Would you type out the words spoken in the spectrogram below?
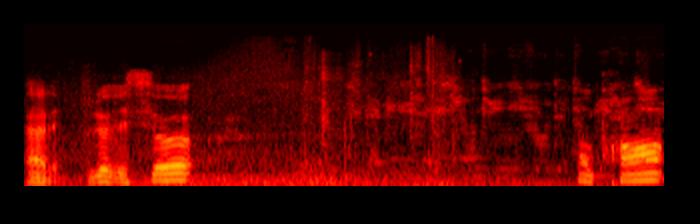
Allez, le vaisseau. On prend.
